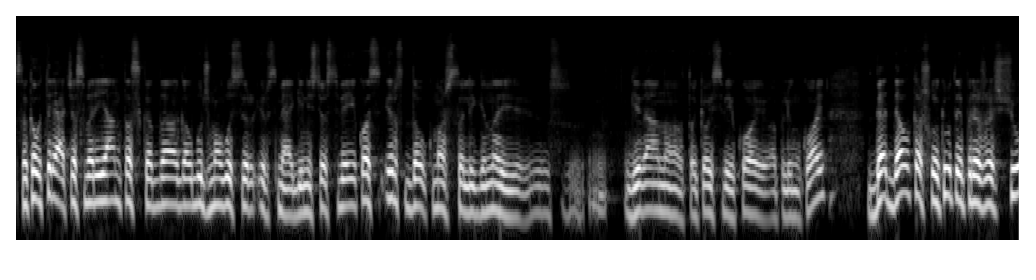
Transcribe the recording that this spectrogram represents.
sakau, trečias variantas, kada galbūt žmogus ir, ir smegenys jos sveikos ir daug maž saliginai gyveno tokioj sveikoj aplinkoj, bet dėl kažkokių tai priežasčių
